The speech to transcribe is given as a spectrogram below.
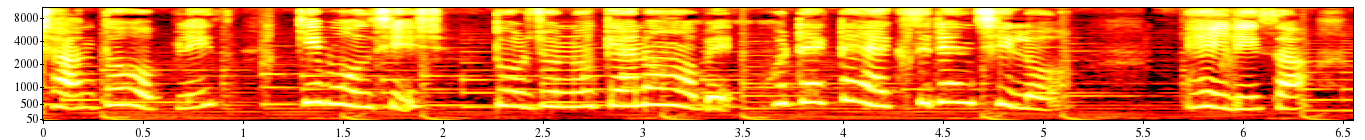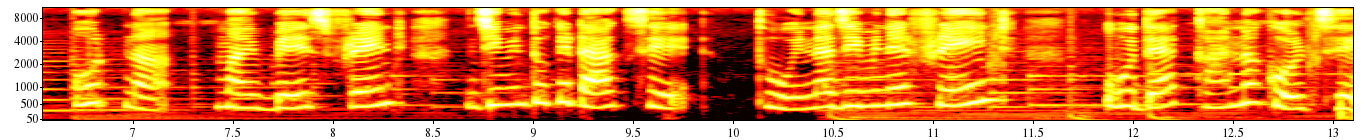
শান্ত হ, প্লিজ। কি বলছিস? তোর জন্য কেন হবে? ওটা একটা অ্যাক্সিডেন্ট ছিল। হেই লিসা উঠ না মাই বেস্ট ফ্রেন্ড জিমিন তোকে ডাকছে। তুই না জিমিনের ফ্রেন্ড ও দেখ কান্না করছে।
